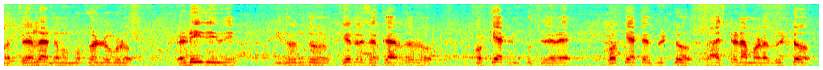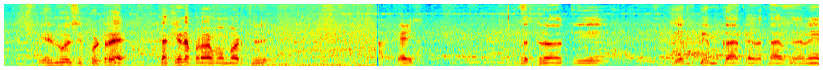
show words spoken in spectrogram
ಮತ್ತು ಎಲ್ಲ ನಮ್ಮ ಮುಖಂಡರುಗಳು ರೆಡಿ ಇದ್ದೀವಿ ಇದೊಂದು ಕೇಂದ್ರ ಸರ್ಕಾರದವರು ಕೊಕ್ಕೆ ಹಾಕೊಂಡು ಕೂತಿದ್ದಾರೆ. ಕೊಕ್ಕೆ ಹಾಕೋದು ಬಿಟ್ಟು ರಾಜಕಾರಣ ಮಾಡೋದು ಬಿಟ್ಟು ಎನ್ ಒ ಸಿ ಕೊಟ್ಟರೆ ತಕ್ಷಣ ಪ್ರಾರಂಭ ಮಾಡ್ತೀವಿ. ಹೇಳಿ. ಭದ್ರಾವತಿ ಎಂ ಪಿ ಎಂ ಕಾರ್ಖಾನೆ ಕಾರ್ಖಾನೆ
